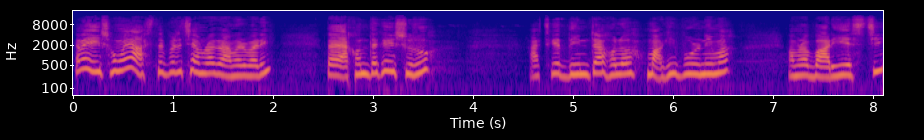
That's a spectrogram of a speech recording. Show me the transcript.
কেন এই সময় আসতে পেরেছি আমরা গ্রামের বাড়ি। তাই এখন থেকেই শুরু। আজকের দিনটা হলো মাঘী পূর্ণিমা। আমরা বাড়ি এসছি।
